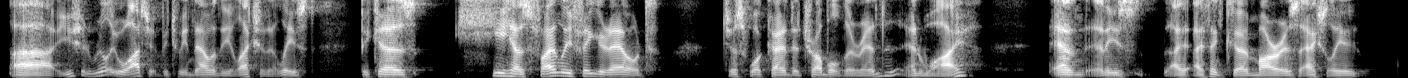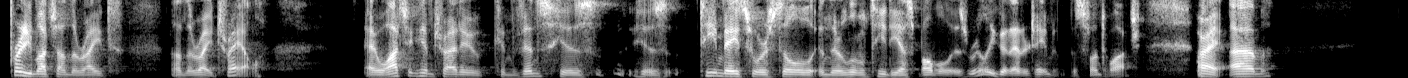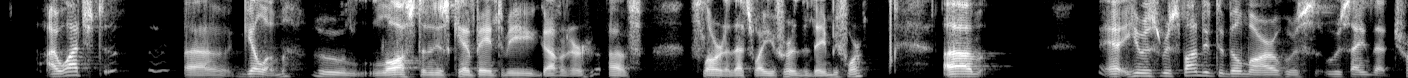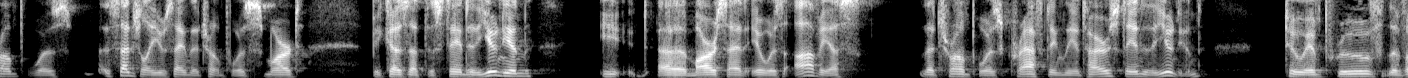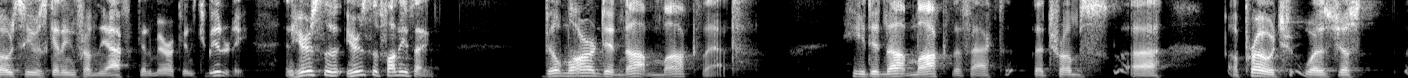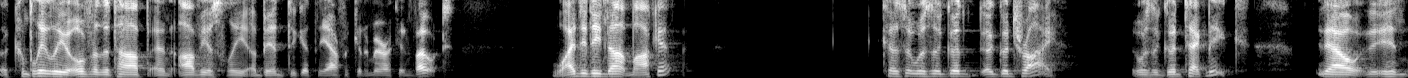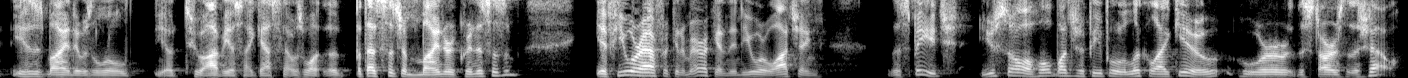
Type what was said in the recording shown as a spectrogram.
uh, you should really watch it between now and the election at least, because he has finally figured out just what kind of trouble they're in and why. And and he's I, I think uh, is actually pretty much on the right on the right trail. And watching him try to convince his his teammates who are still in their little TDS bubble is really good entertainment. It's fun to watch. All right, um, I watched uh, Gillum, who lost in his campaign to be governor of Florida. That's why you've heard the name before. Um, Uh, he was responding to Bill Maher, who was, who was saying that Trump was essentially he was saying that Trump was smart because at the State of the Union, he, uh, Maher said it was obvious that Trump was crafting the entire State of the Union to improve the votes he was getting from the African American community. And here's the here's the funny thing. Bill Maher did not mock that. He did not mock the fact that Trump's uh, approach was just completely over the top and obviously a bid to get the African American vote. Why did he not mock it? Because it was a good a good try. It was a good technique. Now, in his mind, it was a little you know too obvious. I guess that was one, but that's such a minor criticism. If you were African American and you were watching the speech, you saw a whole bunch of people who look like you who were the stars of the show.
